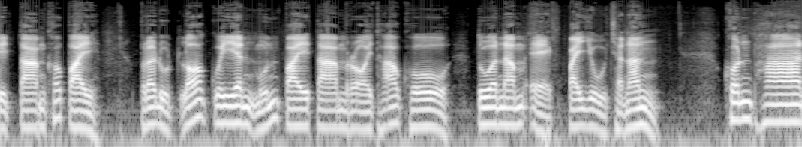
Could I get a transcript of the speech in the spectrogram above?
ติดตามเข้าไป ประดุดล้อเกวียนหมุนไปตามรอยเท้าโค ตัวนำเอกไปอยู่ฉะนั้น คนพาล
